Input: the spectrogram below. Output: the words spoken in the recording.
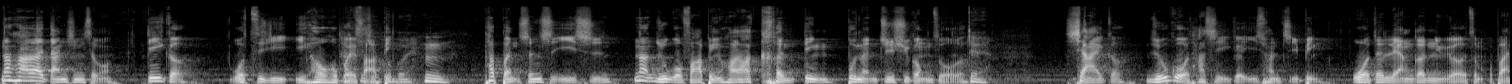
那他在担心什么？第一个，我自己以后会不会发病？嗯，他本身是医师，那如果发病的话，他肯定不能继续工作了。对，下一个，如果他是一个遗传疾病。我的两个女儿怎么办？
